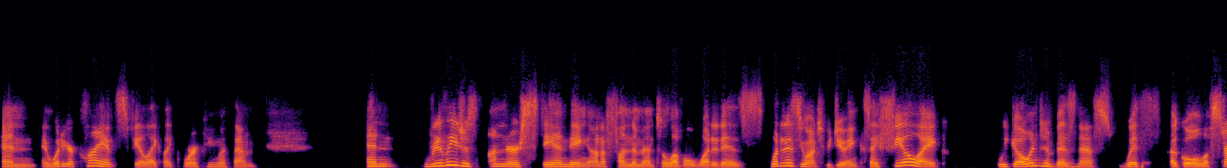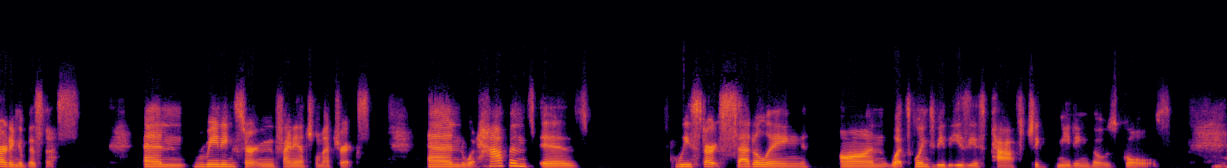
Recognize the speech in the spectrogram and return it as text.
And and what do your clients feel like like working with them? And really just understanding on a fundamental level what it is what it is you want to be doing. Because i feel like we go into business with a goal of starting a business and meeting certain financial metrics and what happens is we start settling on what's going to be the easiest path to meeting those goals. Mm-hmm.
